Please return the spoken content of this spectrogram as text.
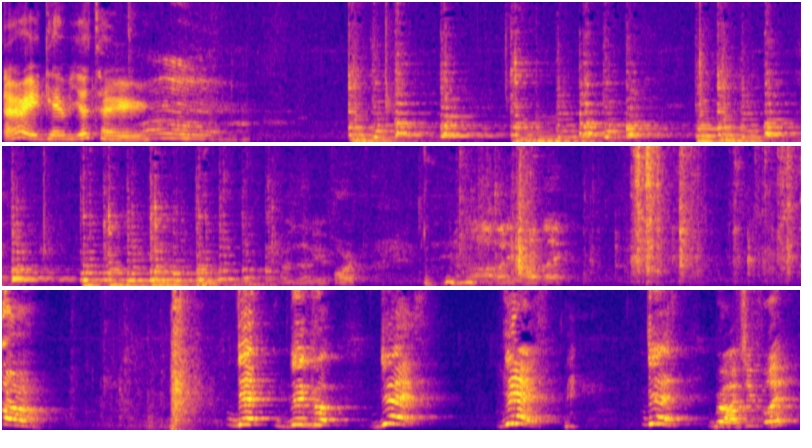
All right, give your turn. Mm. What was that? Need a fork? oh, I need a whole thing. Oh. Yeah, nigga. Yes. Yes. Yes. Bro, Chick Fil A.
